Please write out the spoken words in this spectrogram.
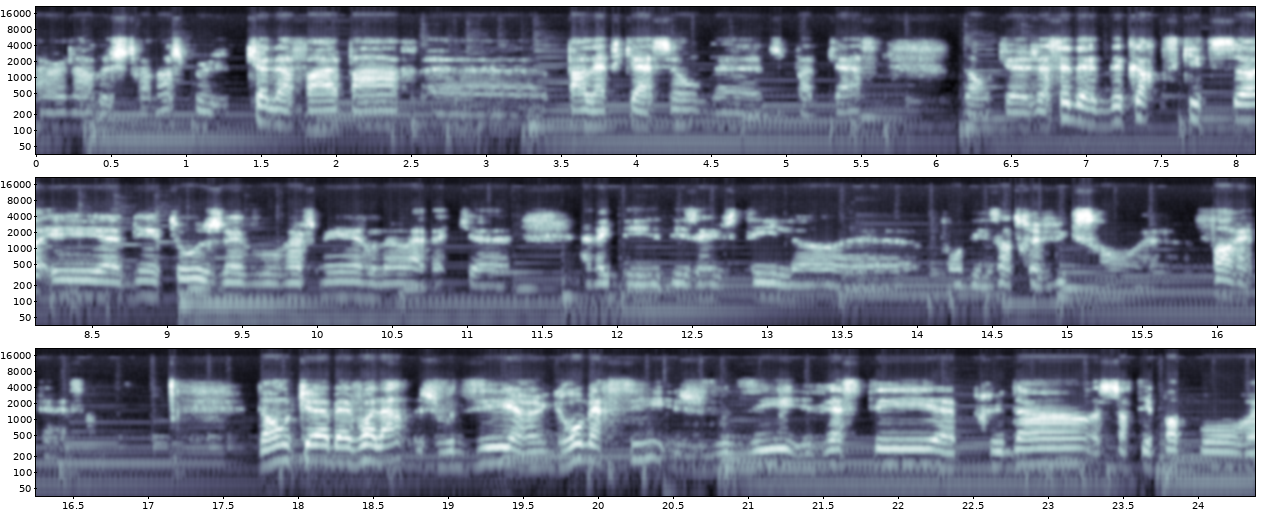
à un enregistrement. Je peux que le faire par par l'application du podcast. Donc, euh, j'essaie de décortiquer tout ça et euh, bientôt, je vais vous revenir là avec euh, avec des, des, invités là pour des entrevues qui seront fort intéressantes. Donc, ben voilà, je vous dis un gros merci. Je vous dis restez prudents, sortez pas pour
